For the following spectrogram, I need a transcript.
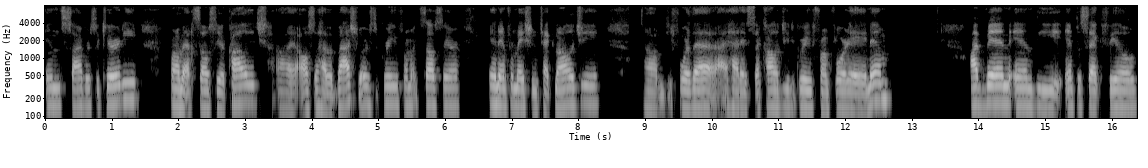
in cybersecurity from Excelsior College. I also have a bachelor's degree from Excelsior in information technology. Um, before that, I had a psychology degree from Florida A&M. I've been in the InfoSec field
